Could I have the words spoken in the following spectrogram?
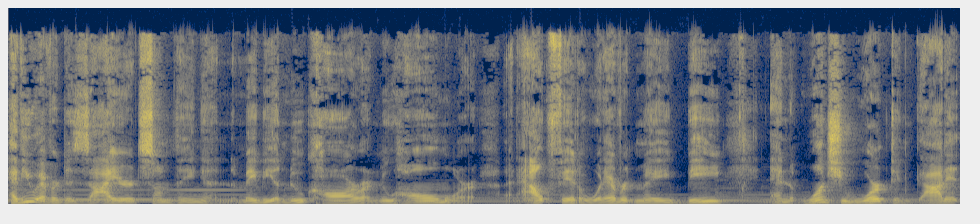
Have you ever desired something and maybe a new car or a new home or an outfit or whatever it may be? And once you worked and got it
